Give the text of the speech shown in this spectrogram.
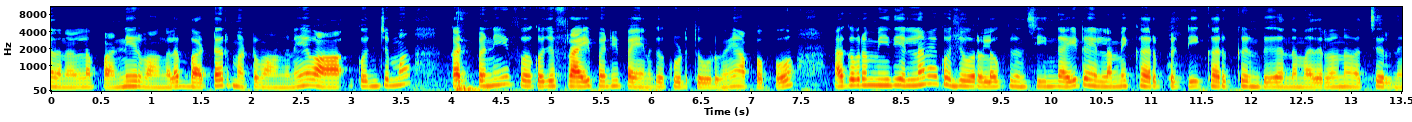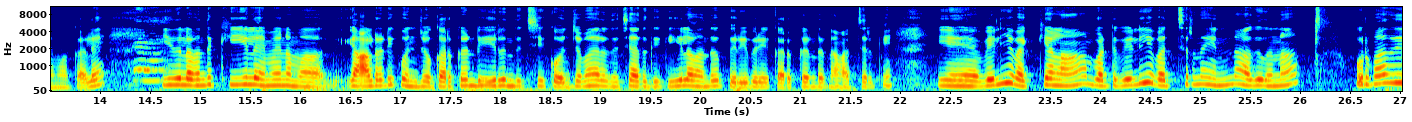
அதனால் நான் பன்னீர் வாங்கலை. பட்டர் மட்டும் வாங்கினேன் வா கொஞ்சமாக கட் பண்ணி கொஞ்சம் ஃப்ரை பண்ணி பையனுக்கு கொடுத்து விடுவேன் அப்பப்போ. அதுக்கப்புறம் மீதி எல்லாமே கொஞ்சம் ஓரளவுக்கு இருந்துச்சு. இந்த ஐட்டம் எல்லாமே கருப்பட்டி கற்கண்டு அந்த மாதிரிலாம் நான் வச்சுருந்தேன் மக்களே. இதில் வந்து கீழேயுமே நம்ம ஆல்ரெடி கொஞ்சம் கற்கண்டு இருந்துச்சு கொஞ்சமாக இருந்துச்சு. அதுக்கு கீழே வந்து பெரிய பெரிய கற்கண்டு நான் வச்சுருக்கேன். வெளியே வைக்கலாம் பட் வெளியே வச்சுருந்தேன் என்ன ஆகுதுன்னா ஒரு மாதிரி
